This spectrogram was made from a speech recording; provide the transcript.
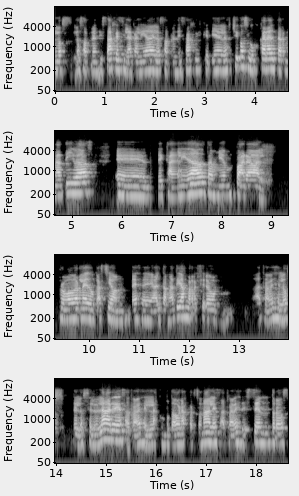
los, los aprendizajes y la calidad de los aprendizajes que tienen los chicos y buscar alternativas eh, de calidad también para promover la educación desde alternativas, me refiero a través de los, de los celulares, a través de las computadoras personales, a través de centros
